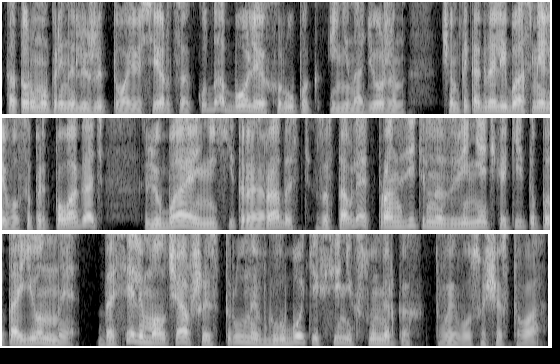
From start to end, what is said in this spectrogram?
которому принадлежит твое сердце, куда более хрупок и ненадежен, чем ты когда-либо осмеливался предполагать, Любая нехитрая радость заставляет пронзительно звенеть какие-то потаенные, доселе молчавшие струны в глубоких синих сумерках твоего существа.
